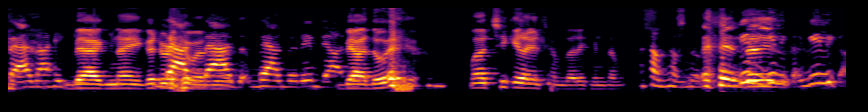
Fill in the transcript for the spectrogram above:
बॅग आहे की? बॅग नाही बॅग गटोडे बॅग बॅग रे बॅग ब्याद मला शिकायला लागेल थांब जरा एक मिनिट थांब. थांब, थांब, थांब. गेली गेली का गेली का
